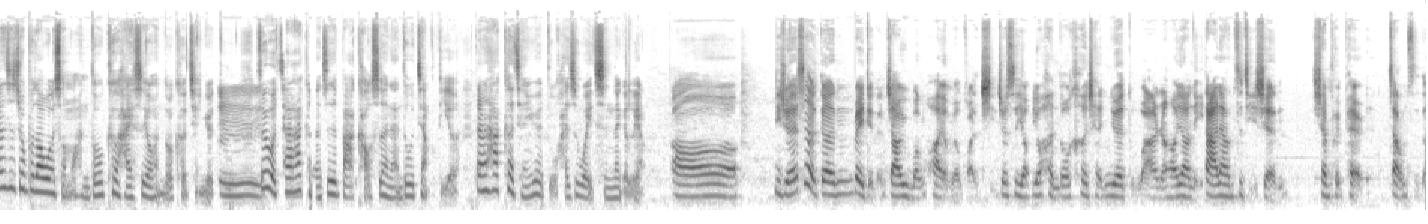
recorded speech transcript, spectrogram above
但是就不知道为什么很多课还是有很多课前阅读，嗯，所以我猜他可能是把考试的难度降低了，但是他课前阅读还是维持那个量。哦，你觉得这跟瑞典的教育文化有没有关系？就是有有很多课前阅读啊，然后要你大量自己先先 prepare。这样子的，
